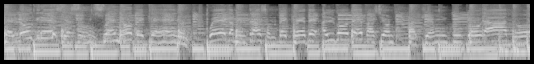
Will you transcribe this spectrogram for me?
te lo crees y es un sueño pequeño. Juega mientras aún te quede algo de pasión aquí en tu corazón.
